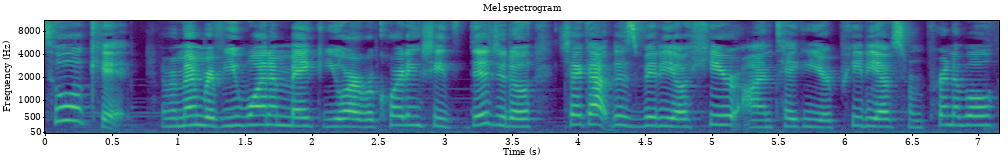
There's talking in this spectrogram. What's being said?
toolkit. And remember, if you want to make your recording sheets digital, check out this video here on taking your PDFs from printable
